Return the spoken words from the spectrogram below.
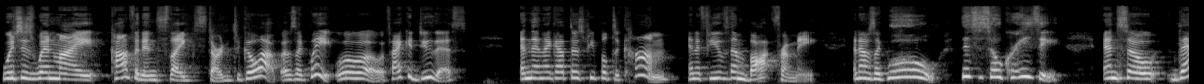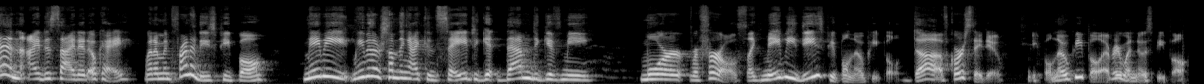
which is when my confidence like started to go up. I was like, wait, whoa, whoa, if I could do this. And then I got those people to come, and a few of them bought from me. And I was like, whoa, this is so crazy. And so then I decided, okay, when I'm in front of these people, maybe maybe there's something I can say to get them to give me more referrals. Like maybe these people know people. Duh, of course they do. People know people. Everyone knows people.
